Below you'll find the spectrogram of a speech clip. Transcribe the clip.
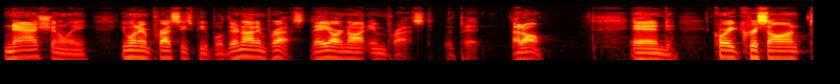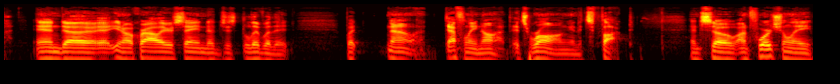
Nationally, you want to impress these people. They're not impressed. They are not impressed with Pitt at all. And Corey Croissant and, uh, you know, Crowley are saying to just live with it. No, definitely not. It's wrong and it's fucked. And so, unfortunately,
